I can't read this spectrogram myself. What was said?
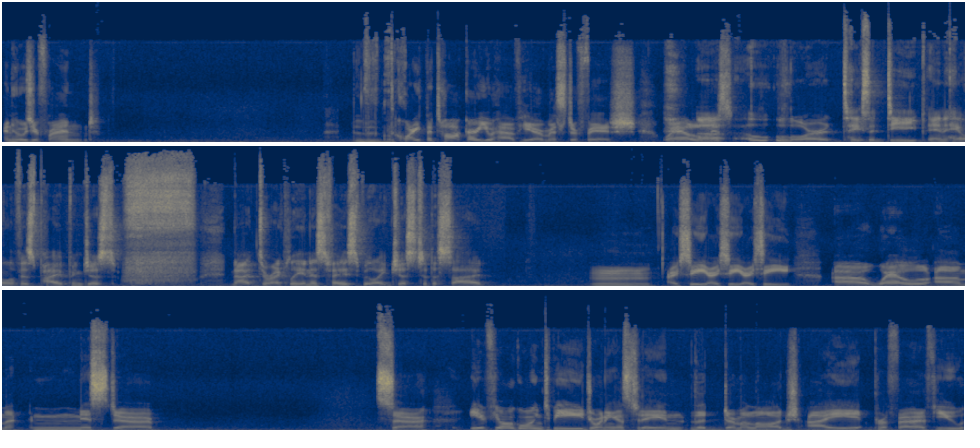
And who's your friend? Th- quite the talker you have here, Mr. Fish. Well, Miss. Uh, Lore takes a deep inhale of his pipe and just. Not directly in his face, but like just to the side. Hmm. I see, I see, I see. Uh, well, um, Mr. Sir, if you're going to be joining us today in the Derma Lodge, I prefer if you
